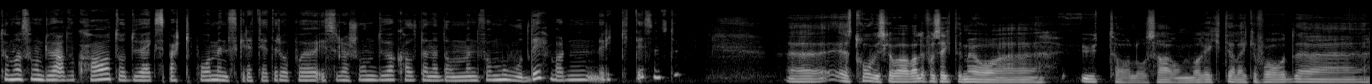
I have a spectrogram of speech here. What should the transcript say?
Thomas Horn, du er advokat og du er ekspert på menneskerettigheter og på isolasjon. Du har kalt denne dommen for modig. Var den riktig, syns du? Jeg tror vi skal være veldig forsiktige med å uttale oss her om det var riktig eller ikke. For det er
